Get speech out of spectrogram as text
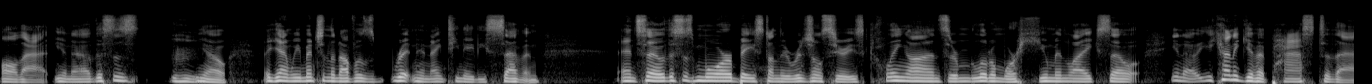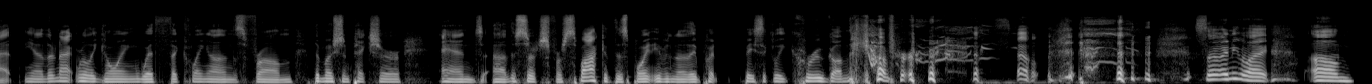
all that. You know, this is Mhm. you know, again, we mentioned the novel was written in 1987. And so this is more based on the original series. Klingons are a little more human like. So, you know, you kind of give a pass to that. You know, they're not really going with the Klingons from the motion picture and uh, the search for Spock at this point, even though they put basically Kruge on the cover. so, so anyway, um,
